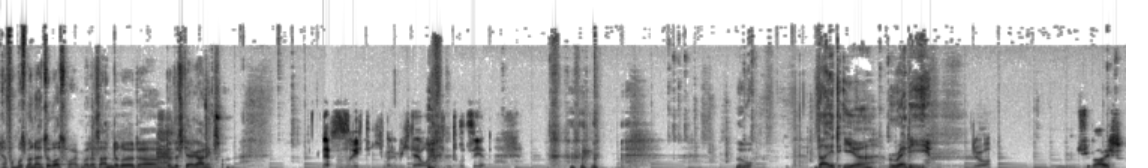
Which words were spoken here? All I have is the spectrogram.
Davon muss man halt sowas fragen, weil das andere, da, da wisst ihr ja gar nichts von. Das ist richtig, weil mich der auch nicht interessiert. So. Seid ihr ready? Ja. Vielleicht.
